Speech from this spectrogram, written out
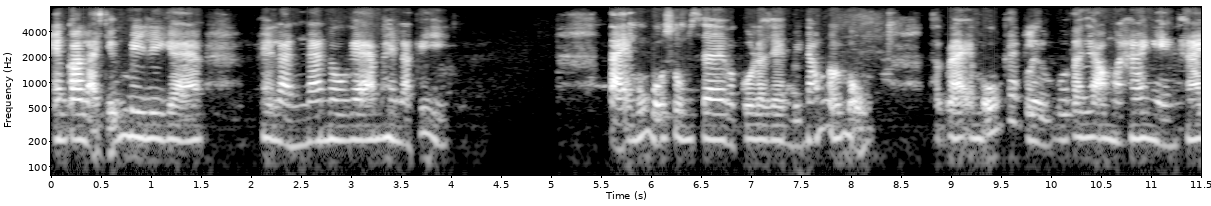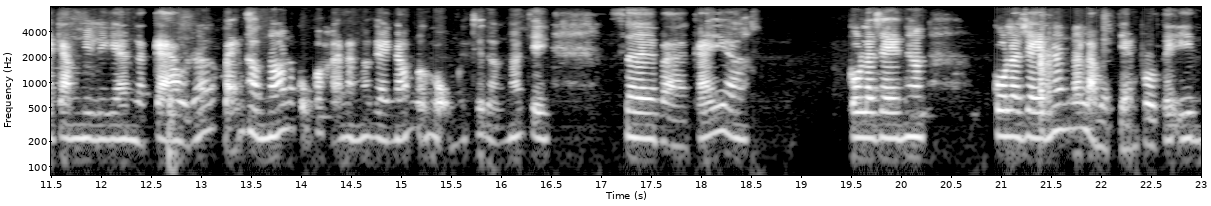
Em coi lại chữ mg hay là nanogam hay là cái gì? Tại em muốn bổ sung C và collagen bị nóng nổi mụn thật ra em uống các liều glutathione mà 2.200 mg là cao rồi đó. Bản thân nó nó cũng có khả năng nó gây nóng nổi mụn chứ đừng nói chi C và cái uh, collagen ha. Collagen nó, nó là một dạng protein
